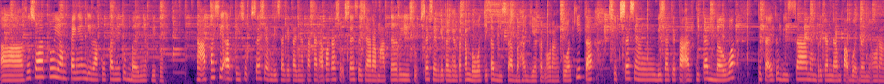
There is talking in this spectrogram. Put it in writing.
uh, sesuatu yang pengen dilakukan itu banyak gitu Nah, apa sih arti sukses yang bisa kita nyatakan? Apakah sukses secara materi, sukses yang kita nyatakan bahwa kita bisa bahagiakan orang tua kita, sukses yang bisa kita artikan bahwa kita itu bisa memberikan dampak buat banyak orang.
